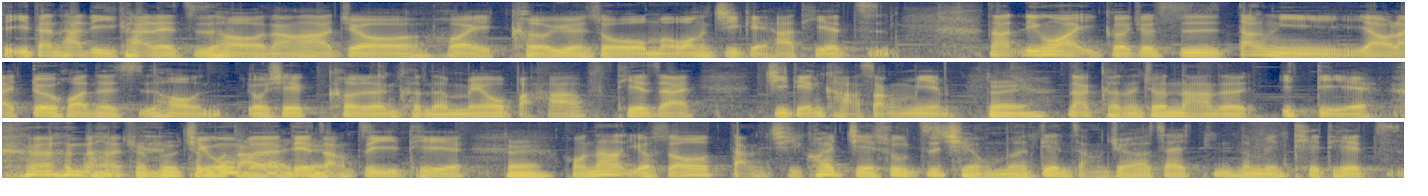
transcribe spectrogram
一旦他离开了之后，然后他就会客怨说我们忘记给他贴纸。那另外一个就是，当你要来兑换的时候，有些客人可能没有把它贴在几点卡上面，对，那可能就拿着一叠，那全部请我们的店长自己贴。对，哦，那有时候档期快结束之前，我们的店长就要在那边贴贴纸，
